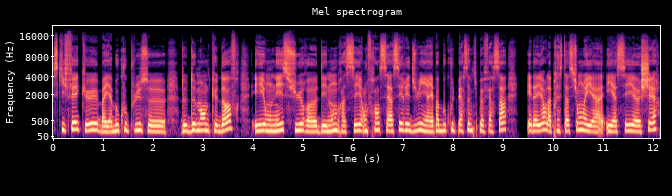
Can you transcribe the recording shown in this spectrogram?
Ce qui fait que bah, il y a beaucoup plus euh, de demandes que d'offres et on est sur euh, des nombres assez. En France, c'est assez réduit. Hein. Il n'y a pas beaucoup de personnes qui peuvent faire ça. Et d'ailleurs, la prestation est, est assez chère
